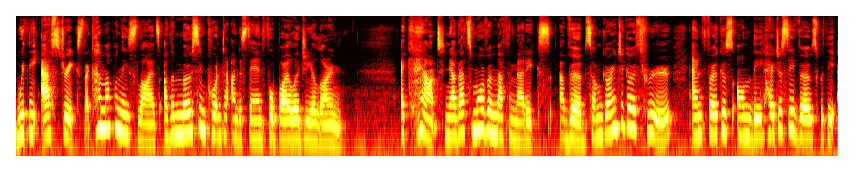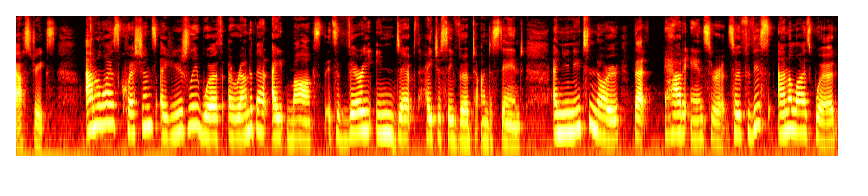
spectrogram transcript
with the asterisks that come up on these slides are the most important to understand for biology alone. Account, now that's more of a mathematics uh, verb, so I'm going to go through and focus on the HSC verbs with the asterisks. Analyze questions are usually worth around about eight marks. It's a very in-depth HSC verb to understand. And you need to know that how to answer it. So for this analyze word,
